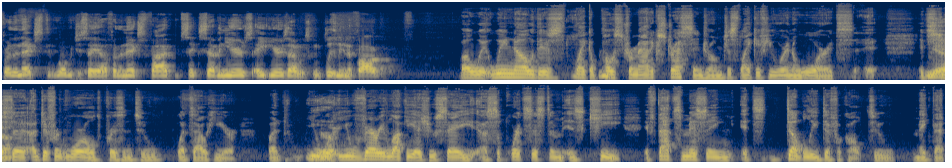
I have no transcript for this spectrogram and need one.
for the next, what would you say, uh, for the next five, six, seven years, eight years, I was completely in a fog. Well, we, we know there's like a post traumatic stress syndrome, just like if you were in a war. It's it, it's yeah. just a, a, different world, prison to what's out here. But you yeah. were you very lucky, as you say. A support system is key. If that's missing, it's doubly difficult to make that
